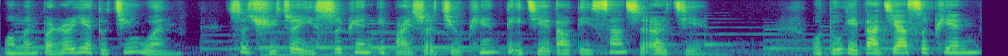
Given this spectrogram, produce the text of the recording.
我们本日阅读经文是取自于诗篇一百十九篇第一节到第三十二节。我读给大家诗篇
